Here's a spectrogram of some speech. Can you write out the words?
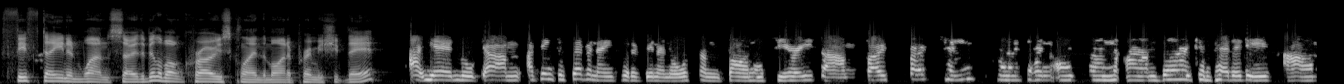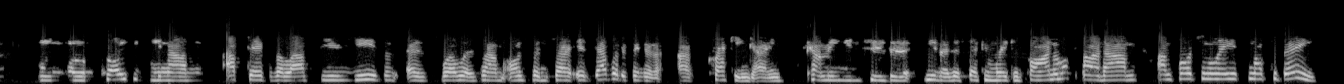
15 and 1. So the Billabong Crows claimed the minor premiership there. Uh, yeah, look, um, I think the 17th would have been an awesome final series. Um, both both teams, Crows and Osborne, um, very competitive. Um, and uh, Crows have been um, up there for the last few years as well as um, Osborne. So it, that would have been a, a, cracking game coming into the you know the second week of finals. But um, unfortunately, it's not to be.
